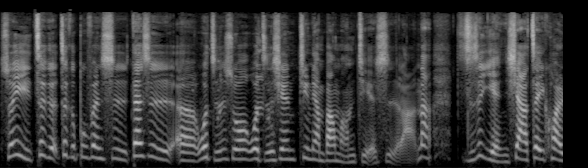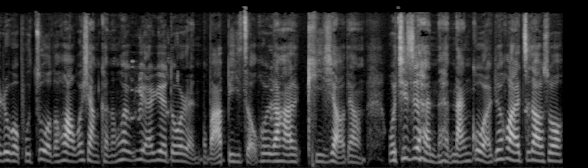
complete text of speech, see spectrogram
所以这个这个部分是，但是呃，我只是说，我只是先尽量帮忙解释啦。那只是眼下这一块如果不做的话，我想可能会越来越多人我把他逼走，或者让他啼笑这样。我其实很很难过啊，就后来知道说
